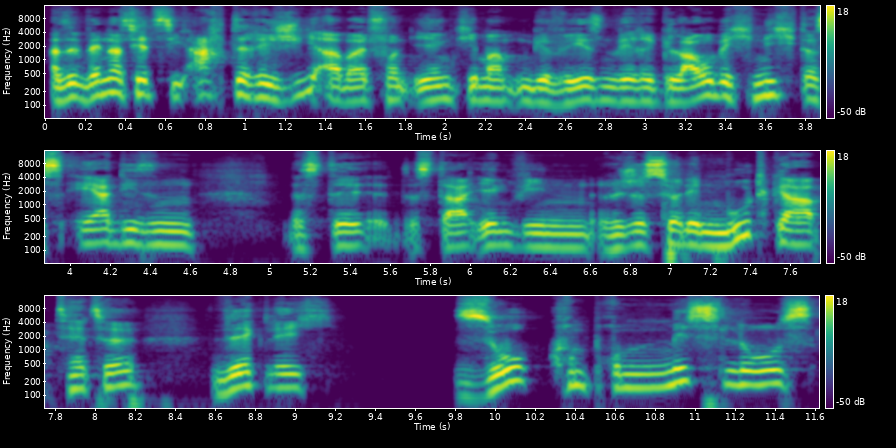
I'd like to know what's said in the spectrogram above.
also wenn das jetzt die achte Regiearbeit von irgendjemandem gewesen wäre, glaube ich nicht, dass er diesen, dass, de, dass da irgendwie ein Regisseur den Mut gehabt hätte, wirklich so kompromisslos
